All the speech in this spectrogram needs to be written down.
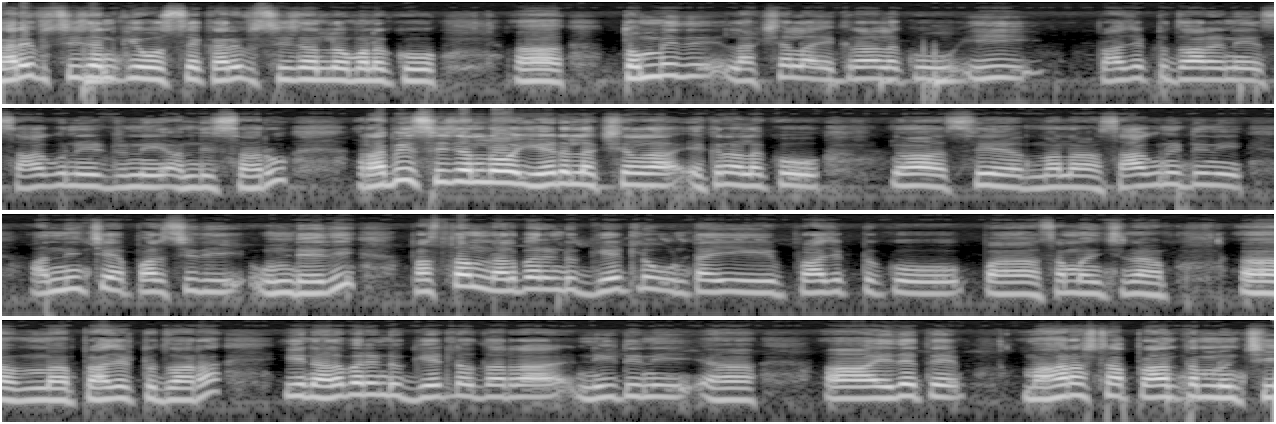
ఖరీఫ్ సీజన్కి వస్తే ఖరీఫ్ సీజన్లో మనకు తొమ్మిది లక్షల ఎకరాలకు ఈ ప్రాజెక్టు ద్వారానే సాగునీటిని అందిస్తారు. రబీ సీజన్లో ఏడు లక్షల ఎకరాలకు మన సాగునీటిని అందించే పరిస్థితి ఉండేది. ప్రస్తుతం నలభై రెండు గేట్లు ఉంటాయి ఈ ప్రాజెక్టుకు సంబంధించిన ప్రాజెక్టు ద్వారా. ఈ నలభై రెండు గేట్ల ద్వారా నీటిని ఏదైతే మహారాష్ట్ర ప్రాంతం నుంచి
